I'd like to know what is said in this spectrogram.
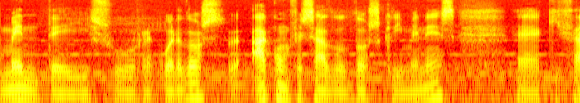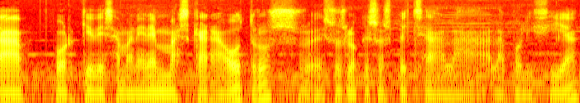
mente y sus recuerdos. Ha confesado dos crímenes, eh, quizá porque de esa manera enmascara a otros, eso es lo que sospecha la, la policía,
